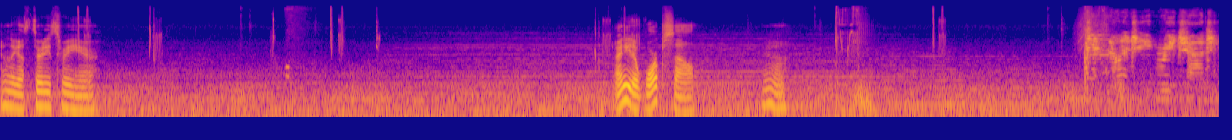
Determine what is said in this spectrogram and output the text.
I only got 33 here. I need a warp cell. Yeah. Technology recharge.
